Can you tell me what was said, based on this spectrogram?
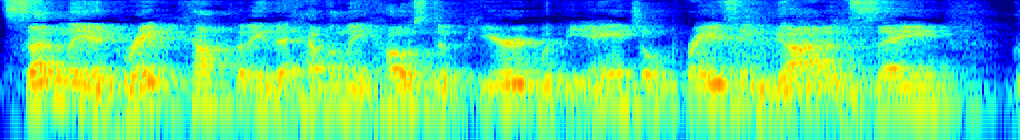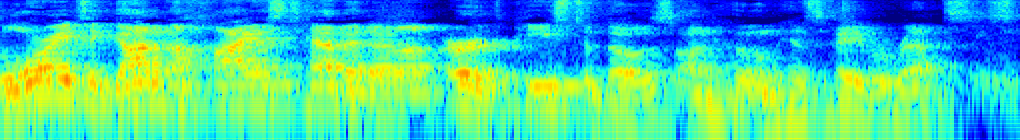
Suddenly a great company, the heavenly host, appeared with the angel, praising God and saying, Glory to God in the highest heaven, and on earth peace to those on whom his favor rests.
